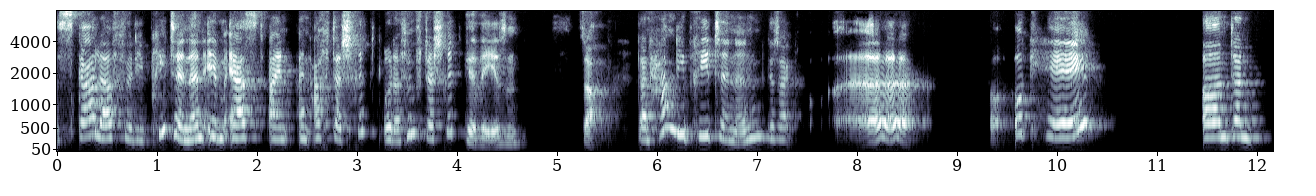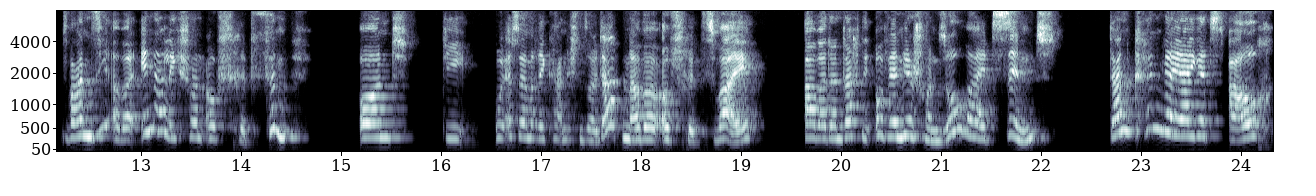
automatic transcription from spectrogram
Skala für die Britinnen eben erst ein, ein achter Schritt oder fünfter Schritt gewesen. So, dann haben die Britinnen gesagt, äh, okay. Und dann waren sie aber innerlich schon auf Schritt fünf und die US-amerikanischen Soldaten aber auf Schritt zwei. Aber dann dachten die, oh, wenn wir schon so weit sind, dann können wir ja jetzt auch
